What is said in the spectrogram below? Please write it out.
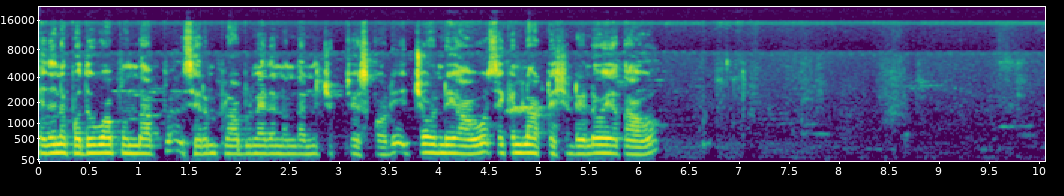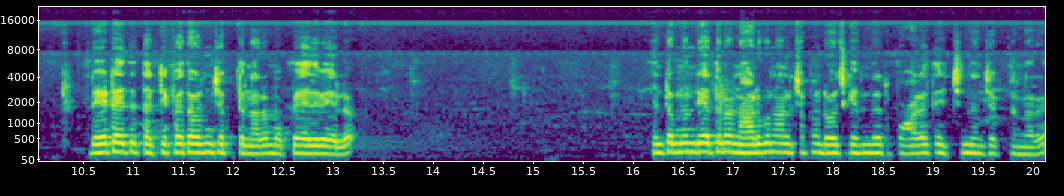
ఏదైనా పొదువాపు ఉందా? సిరం ప్రాబ్లం ఏదైనా ఉందా చెక్ చేసుకోవాలి. ఇచ్చోండి ఆవు సెకండ్ లాక్టేషన్ రెండవ ఈత ఆవు. రేట్ అయితే థర్టీ ఫైవ్ థౌజండ్ చెప్తున్నారు ముప్పై ఐదు వేలు. ఇంతకుముందు ఈతలో నాలుగు నాలుగు చెప్పిన రోజుకి ఎనిమిది పాలు అయితే ఇచ్చిందని చెప్తున్నారు.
